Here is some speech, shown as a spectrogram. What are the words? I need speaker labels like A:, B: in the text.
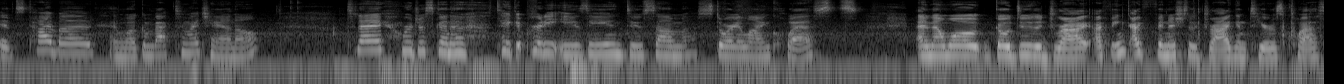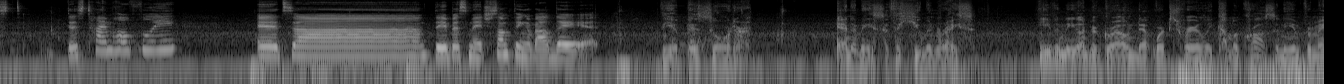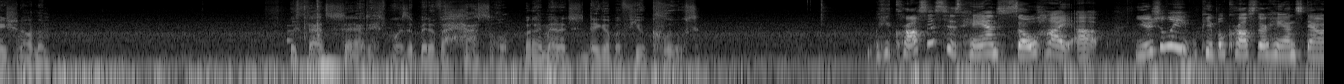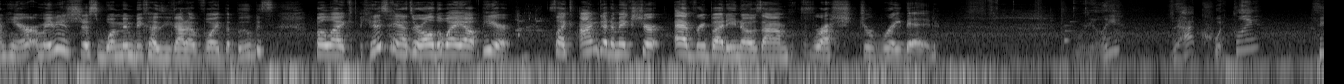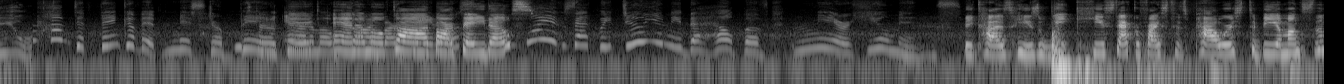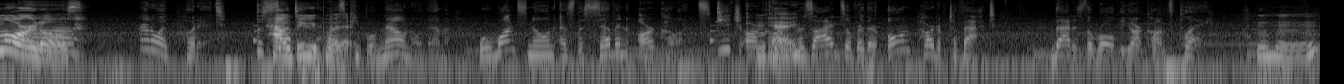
A: it's TaiBug, and welcome back to my channel. Today, we're just gonna take it pretty easy and do some storyline quests. And then we'll go do the drag. I think I finished the Dragon Tears quest this time, hopefully. It's, uh, the Abyss Mage, something about that.
B: The Abyss Order. Enemies of the human race. Even the underground networks rarely come across any information on them. With that said, it was a bit of a hassle, but I managed to dig up a few clues.
A: He crosses his hands so high up. Usually people cross their hands down here, or maybe it's just women because you gotta avoid the boobs. But like his hands are all the way up here. It's like I'm gonna make sure everybody knows I'm frustrated.
C: Really? That quickly? You
D: Come to think of it, Mr. Big,
A: Big
D: Anemo,
A: Anemo
D: God,
A: God
D: Barbatos,
A: Barbatos.
D: Why exactly do you need the help of mere humans?
A: Because he's weak. He sacrificed his powers to be amongst the mortals.
C: Uh, how do I put it? The
A: How do you put
C: as
A: it?
C: people now know them, were once known as the Seven Archons. Each Archon
A: Okay.
C: presides over their own part of Teyvat. That is the role the Archons play.
A: Mm-hmm.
